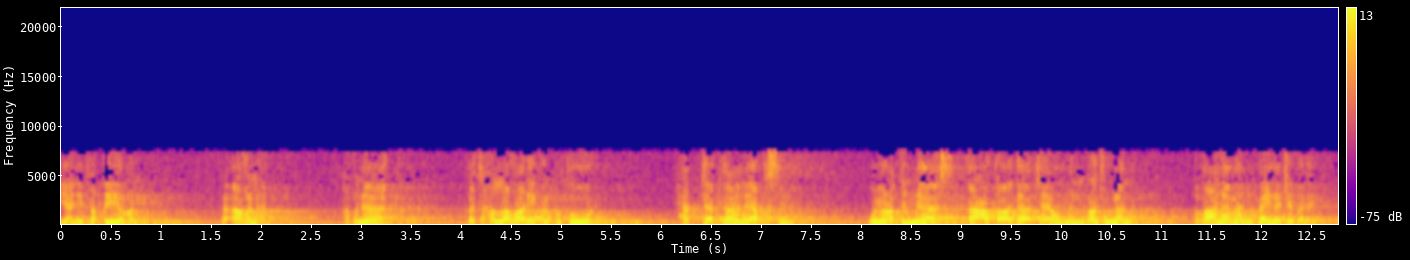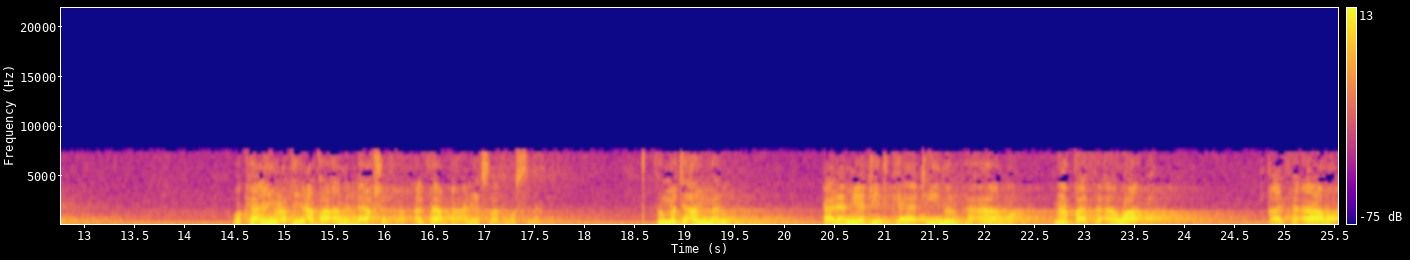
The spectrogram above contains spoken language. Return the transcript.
يعني فقيرا فأغنى. أغناك فتح الله عليك الفتوح حتى كان يقسم ويعطي الناس. أعطى ذات يوم رجلا غنما بين جبلين. وكان يعطي عطاء من لا يخشى الفاقة عليه الصلاة والسلام. ثم تأملوا ألم يجدك يتيما فآوى؟ ما قال فآواك؟ قال فآوى.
